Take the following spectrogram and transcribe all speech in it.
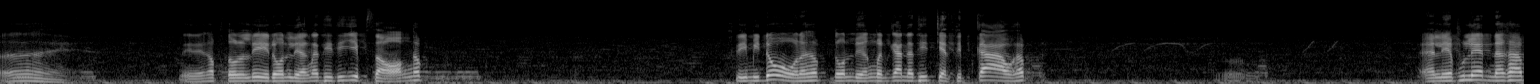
เอ้ยนี่นะครับโซลารี่โดนเหลืองนาทีที่ 22 ครับซีมิโดนะครับ โดนเหลืองเหมือนกันนาที 79 ครับแอเรียผู้เล่นนะครับ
